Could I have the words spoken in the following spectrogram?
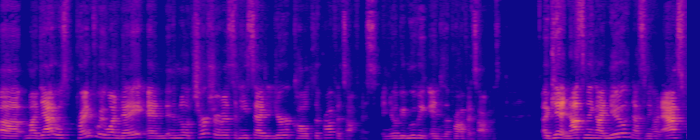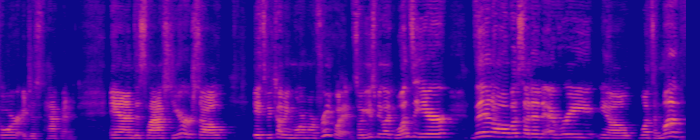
uh, my dad was praying for me one day and in the middle of church service, and he said, You're called to the prophet's office and you'll be moving into the prophet's office again, not something I knew, not something I'd asked for. It just happened. And this last year or so, it's becoming more and more frequent. So it used to be like once a year, then all of a sudden every, you know, once a month,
